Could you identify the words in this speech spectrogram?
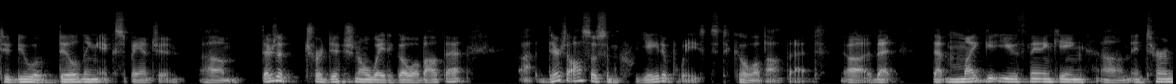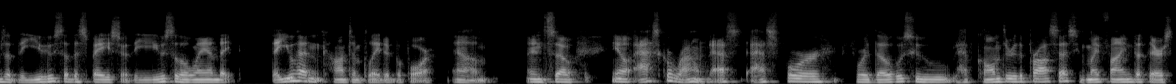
to do a building expansion, um, there's a traditional way to go about that. Uh, there's also some creative ways to go about that uh, that that might get you thinking um, in terms of the use of the space or the use of the land that that you hadn't contemplated before. Um, and so you know ask around ask ask for for those who have gone through the process. You might find that there's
